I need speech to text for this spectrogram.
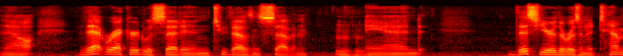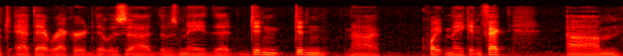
Now that record was set in 2007 and this year there was an attempt at that record that was uh, that was made that didn't didn't uh, quite make it. In fact, um,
